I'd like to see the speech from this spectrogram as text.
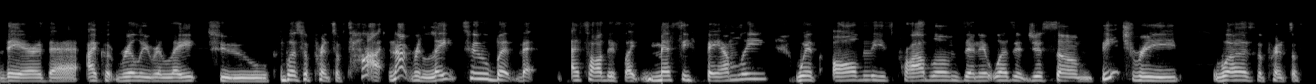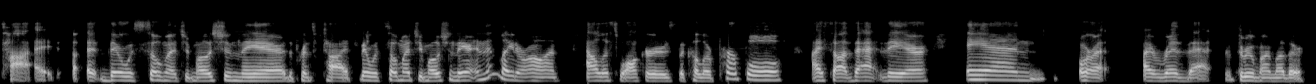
there that I could really relate to was the Prince of Tide. Not relate to, but that I saw this like messy family with all these problems, and it wasn't just some beach read. Was the Prince of Tide? Uh, uh, there was so much emotion there. The Prince of Tides. There was so much emotion there, and then later on, Alice Walker's The Color Purple. I saw that there, and or I read that through my mother,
